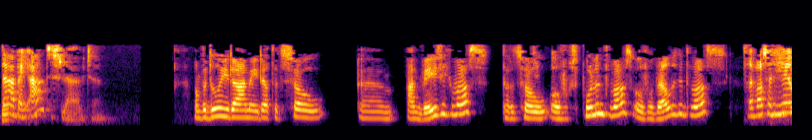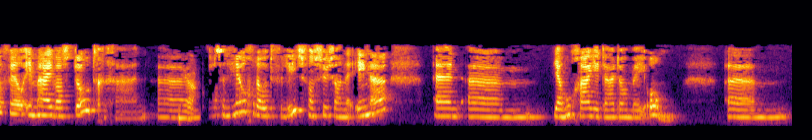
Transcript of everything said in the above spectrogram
daarbij aan te sluiten. Maar bedoel je daarmee dat het zo um, aanwezig was? Dat het zo overspoelend was, overweldigend was? Er was een heel veel in mij was dood gegaan. Uh, ja. Het was een heel groot verlies van Suzanne Inge. En um, ja, hoe ga je daar dan mee om? Um,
